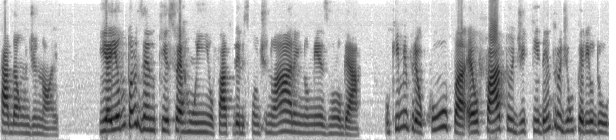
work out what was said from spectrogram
cada um de nós. E aí, eu não estou dizendo que isso é ruim, o fato deles continuarem no mesmo lugar. O que me preocupa é o fato de que, dentro de um período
